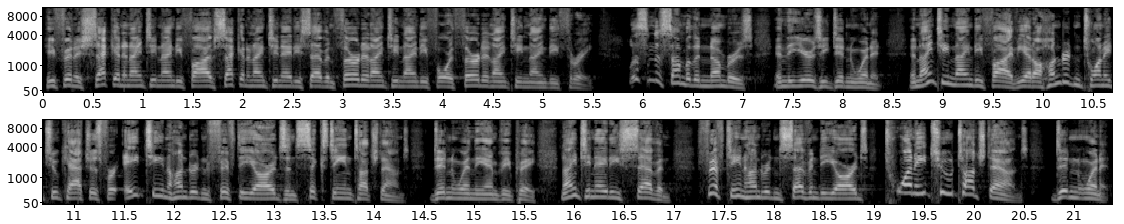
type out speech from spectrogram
He finished second in 1995, second in 1987, third in 1994, third in 1993. Listen to some of the numbers in the years he didn't win it. In 1995, he had 122 catches for 1,850 yards and 16 touchdowns. Didn't win the MVP. 1987, 1,570 yards, 22 touchdowns. Didn't win it.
